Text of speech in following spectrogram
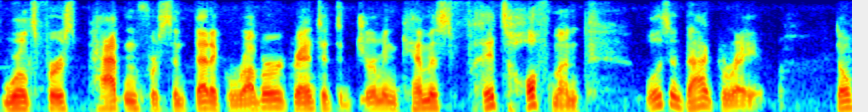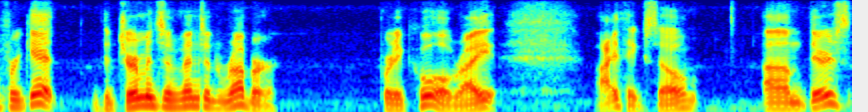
world's first patent for synthetic rubber granted to German chemist Fritz Hofmann. Well, isn't that great? Don't forget, the Germans invented rubber. Pretty cool, right? I think so. Um, there's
